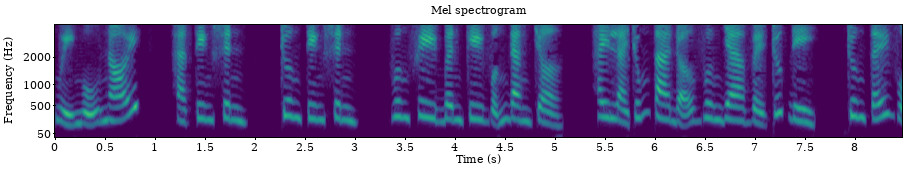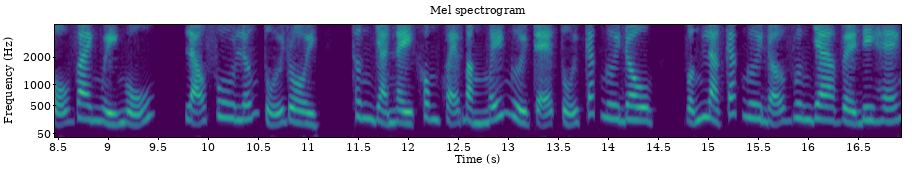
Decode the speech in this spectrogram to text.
Ngụy Ngũ nói, Hà Tiên Sinh, Trương Tiên Sinh, Vương Phi bên kia vẫn đang chờ, hay là chúng ta đỡ Vương gia về trước đi, Trương Tế vỗ vai Ngụy Ngũ, lão phu lớn tuổi rồi, thân già này không khỏe bằng mấy người trẻ tuổi các ngươi đâu, vẫn là các ngươi đỡ Vương gia về đi hén,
